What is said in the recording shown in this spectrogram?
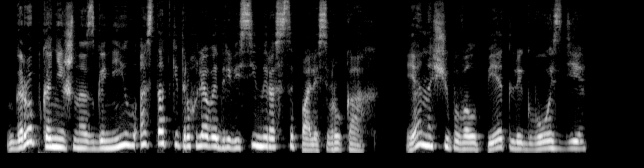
Гроб, конечно, сгнил, остатки трухлявой древесины рассыпались в руках. Я нащупывал петли, гвозди,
